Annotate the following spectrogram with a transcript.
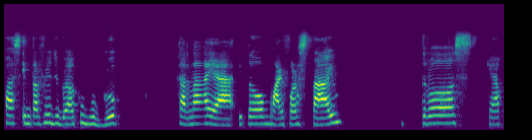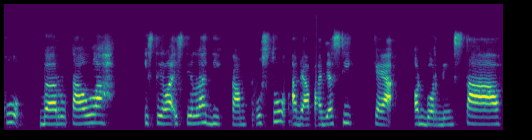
pas interview juga aku gugup karena ya itu my first time terus kayak aku baru tahulah istilah-istilah di kampus tuh ada apa aja sih kayak onboarding staff,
